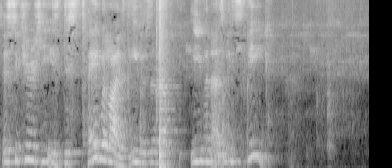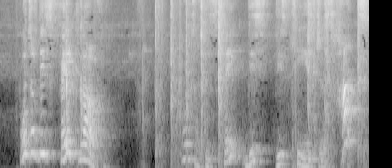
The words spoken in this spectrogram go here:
the security is destabilized even as, even as we speak. What of this fake love? What of this fake? This, this tea is just hot.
